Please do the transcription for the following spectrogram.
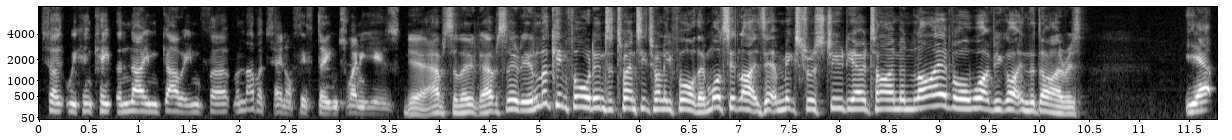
so that we can keep the name going for another 10 or 15, 20 years. Yeah, absolutely, absolutely. And looking forward into 2024 then, what's it like? Is it a mixture of studio time and live, or what have you got in the diaries? Yep,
